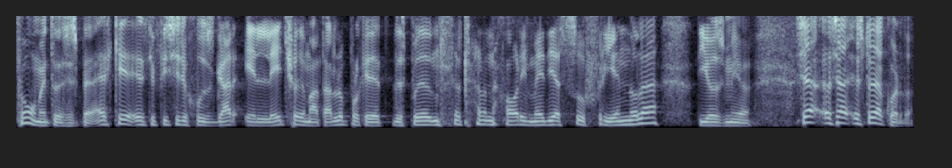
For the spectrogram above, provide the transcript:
Fue un momento desesperado. Es que es difícil juzgar el hecho de matarlo porque de- después de estar una hora y media sufriéndola, Dios mío. O sea, o sea, estoy de acuerdo.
